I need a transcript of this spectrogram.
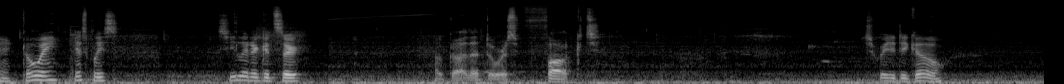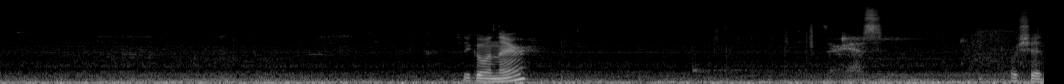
Okay, go away. Yes, please. See you later, good sir. Oh god, that door is fucked. Which way did he go? you go in there? There he is. Oh shit.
